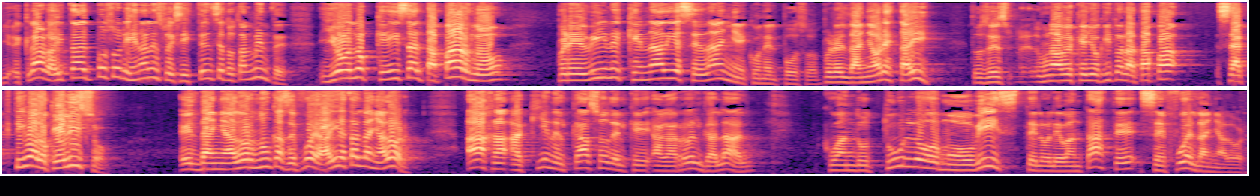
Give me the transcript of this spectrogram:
Eh, claro, ahí está el pozo original en su existencia totalmente. Yo lo que hice al taparlo, previne que nadie se dañe con el pozo, pero el dañador está ahí. Entonces, una vez que yo quito la tapa, se activa lo que él hizo. El dañador nunca se fue, ahí está el dañador. Aja, aquí en el caso del que agarró el galal, cuando tú lo moviste, lo levantaste, se fue el dañador.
